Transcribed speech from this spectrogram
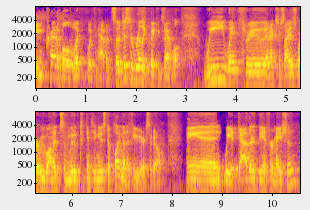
incredible what, what can happen. So, just a really quick example. We went through an exercise where we wanted to move to continuous deployment a few years ago. And we had gathered the information,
